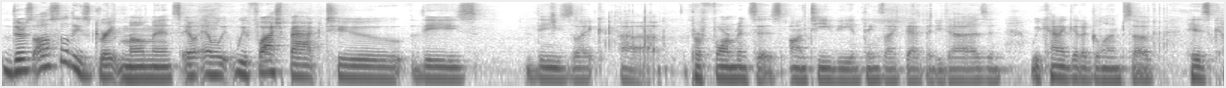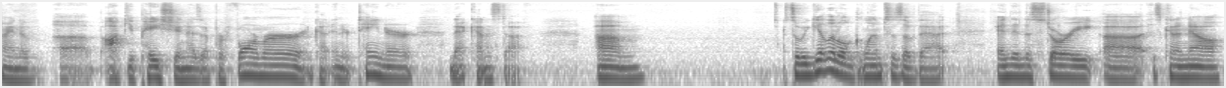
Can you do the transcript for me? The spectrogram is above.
there's also these great moments, and, and we, we flash back to these these like uh, performances on TV and things like that that he does, and we kind of get a glimpse of his kind of uh, occupation as a performer and kind of entertainer, that kind of stuff. Um, so we get little glimpses of that, and then the story uh, is kind of now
